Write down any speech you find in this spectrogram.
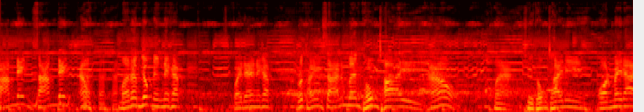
สามเด้งสามเด้งเอ้ามาเริ่มยกหนึ่งนะครับไฟแดงนะครับ รถถังอีสานน้ำเงินธงชัยเอ้ามาชื่อธงชัยนี่อ่อนไม่ได้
